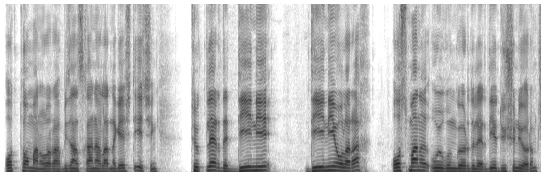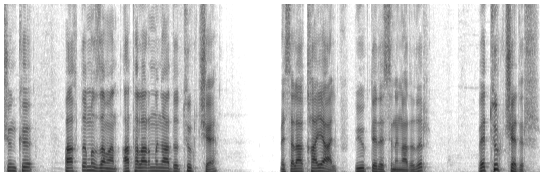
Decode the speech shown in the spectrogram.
Ottoman olarak Bizans kaynaklarına geçtiği için Türkler de dini dini olarak Osman'ı uygun gördüler diye düşünüyorum. Çünkü baktığımız zaman atalarının adı Türkçe. Mesela Kaya Alp büyük dedesinin adıdır ve Türkçedir.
